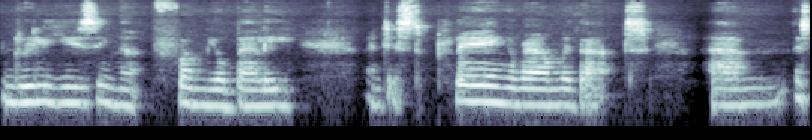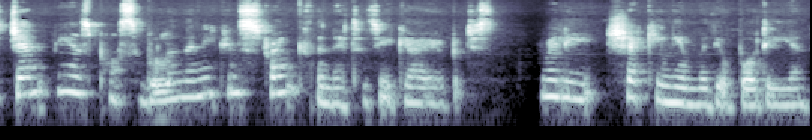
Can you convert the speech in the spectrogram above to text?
and really using that from your belly and just playing around with that um, as gently as possible. And then you can strengthen it as you go, but just really checking in with your body and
